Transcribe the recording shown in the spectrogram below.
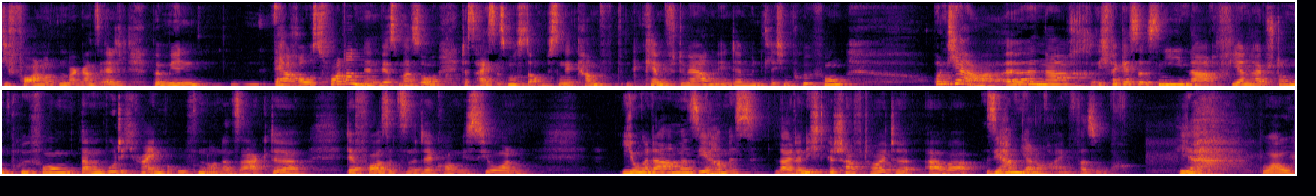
Die Vornoten waren ganz ehrlich bei mir herausfordernd, nennen wir es mal so. Das heißt, es musste auch ein bisschen gekämpft, gekämpft werden in der mündlichen Prüfung. Und ja, äh, nach, ich vergesse es nie, nach viereinhalb Stunden Prüfung, dann wurde ich reinberufen und dann sagte der Vorsitzende der Kommission, junge Dame, Sie haben es leider nicht geschafft heute, aber Sie haben ja noch einen Versuch. Ja. Wow,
